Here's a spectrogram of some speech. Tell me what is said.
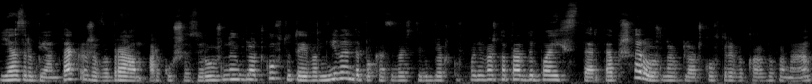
Ja zrobiłam tak, że wybrałam arkusze z różnych bloczków. Tutaj Wam nie będę pokazywać tych bloczków, ponieważ naprawdę była ich sterta przeróżnych bloczków, które wyko wykonałam.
